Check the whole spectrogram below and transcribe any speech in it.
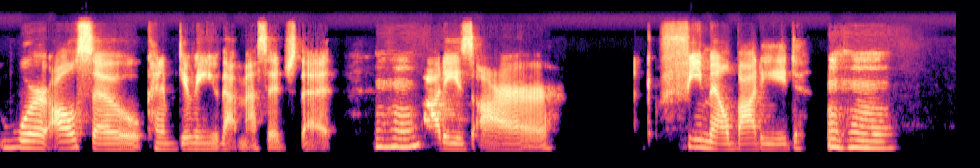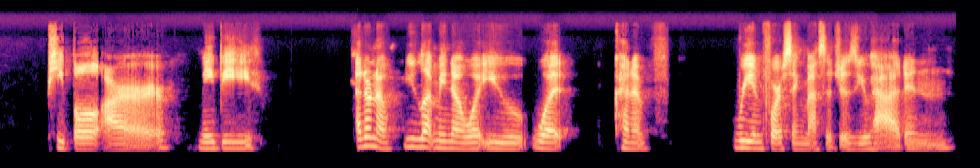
were also kind of giving you that message that Mm-hmm. bodies are female bodied Mm-hmm. people are maybe i don't know you let me know what you what kind of reinforcing messages you had in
